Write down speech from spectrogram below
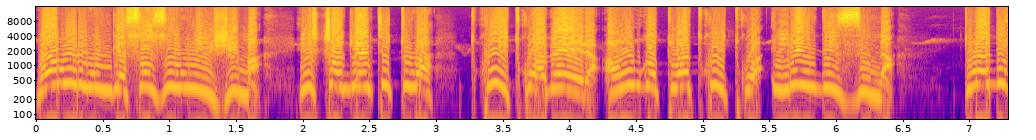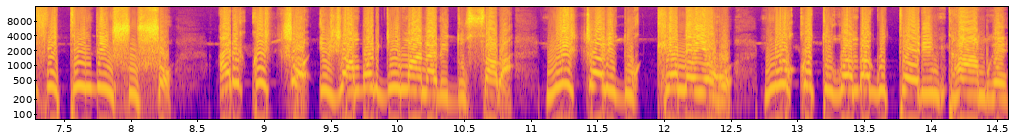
buba buri mu ngeso z'umwijima. Icyo gihe ntituba twitwa abera ahubwo tuba twitwa irindi zina. Tuba dufite indi shusho. Ariko icyo ijambo ry'imana ridusaba n'icyo ridukeneyeho. Ni uko tugomba gutera intambwe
